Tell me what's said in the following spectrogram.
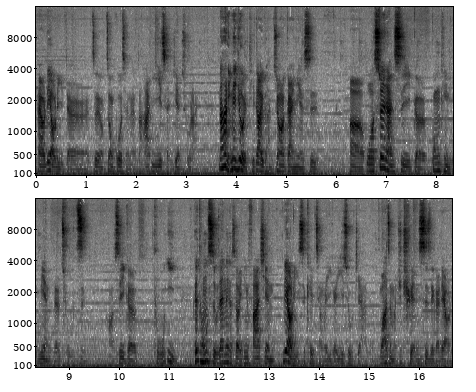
还有料理的这种这种过程呢，把它一一呈现出来。那它里面就有提到一个很重要的概念是，呃，我虽然是一个宫廷里面的厨子，啊，是一个仆役，可是同时我在那个时候已经发现，料理是可以成为一个艺术家的。我要怎么去诠释这个料理，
